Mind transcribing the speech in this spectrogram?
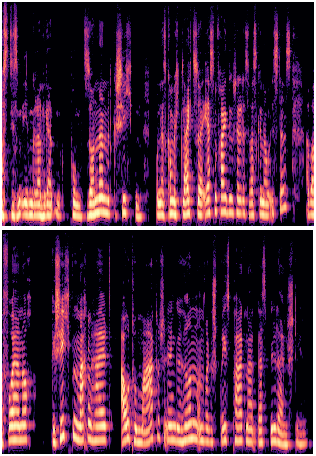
aus diesem eben genannten Punkt, sondern mit Geschichten. Und jetzt komme ich gleich zur ersten Frage, die du gestellt hast, was genau ist das? Aber vorher noch, Geschichten machen halt automatisch in den Gehirnen unserer Gesprächspartner, dass Bilder entstehen.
